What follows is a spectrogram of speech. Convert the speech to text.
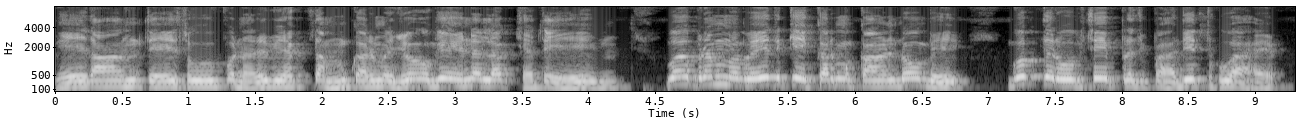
वेदांतेषु पुनर्व्यक्तम कर्म योगे न लक्ष्यते। वह ब्रह्म वेद के कर्म कांडों में गुप्त रूप से प्रतिपादित हुआ है।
